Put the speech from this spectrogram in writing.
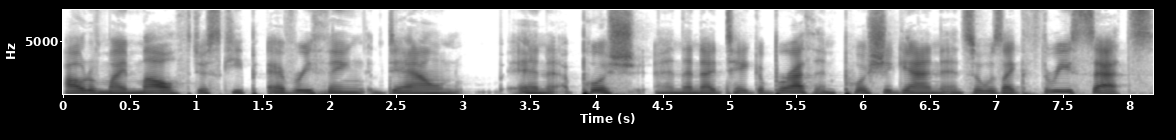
out of my mouth. Just keep everything down and push. And then I'd take a breath and push again. And so it was like three sets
